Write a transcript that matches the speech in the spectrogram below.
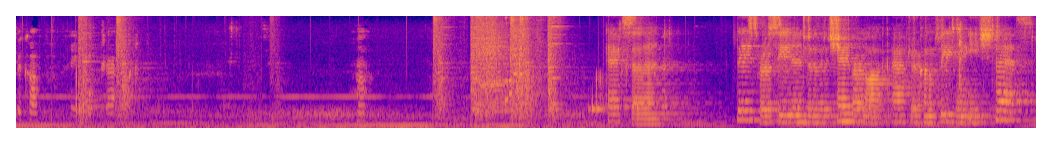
Pick up a object. Huh? Excellent. Please proceed into the chamber lock after completing each test.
